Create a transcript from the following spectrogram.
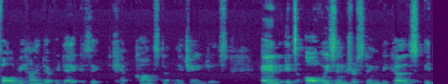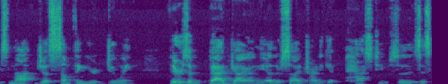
fall behind every day because it constantly changes. And it's always interesting because it's not just something you're doing there's a bad guy on the other side trying to get past you. So it's this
